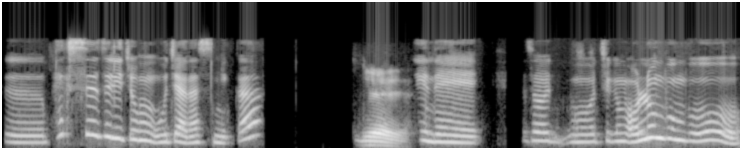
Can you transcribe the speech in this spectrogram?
그 팩스들이 좀 오지 않았습니까? 예. 네네. 네. 그래서 뭐 지금 언론본부,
